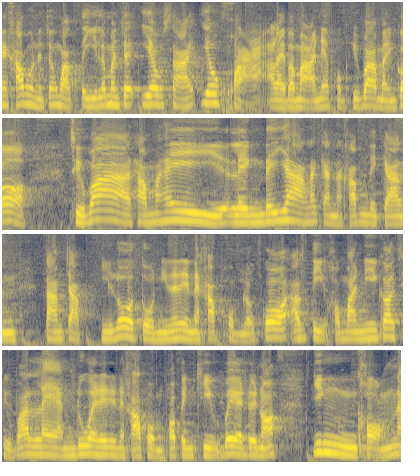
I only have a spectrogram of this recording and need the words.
นะครับผมในจังหวะตีแล้วมันจะเอี้ยวซ้ายเอี้ยวขวาอะไรประมาณเนี้ยผมคิดว่ามันก็ถือว่าทำให้เล็งได้ยากแล้วกันนะครับในการ ตามจับฮีโร่ตัวนี้นั่นเองนะครับผมแล้วก็อัลติของมันนี่ก็ถือว่าแรงด้วยได้เลยนะครับผมพราะเป็นคีเวด้วยเนาะยิ่งของน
